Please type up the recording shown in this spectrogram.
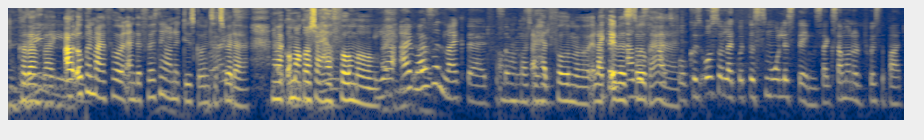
because I was like, I would open my phone and the first thing I want to do is go into Right. Twitter, and I'm like, oh my gosh, I have FOMO. yeah, do I wasn't like that for Oh some my reason. gosh, I had FOMO. Like it was think so I was bad. because also like with the smallest things, like someone would post about,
